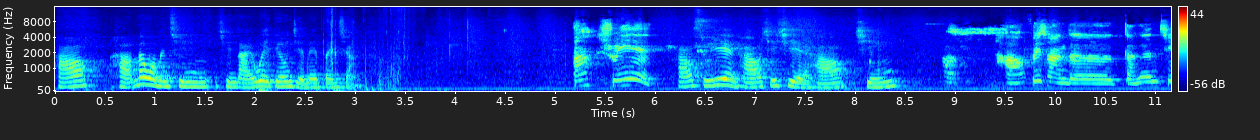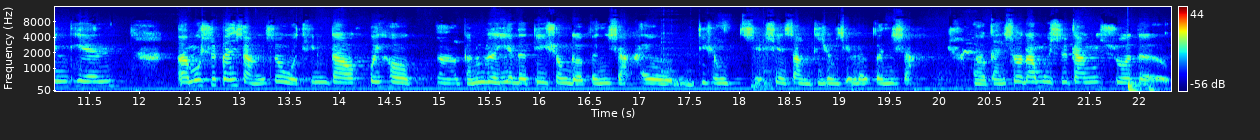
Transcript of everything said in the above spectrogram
好好，那我们请请哪一位弟兄姐妹分享？啊，淑燕。好，淑燕，好，谢谢，好，请。好，非常的感恩今天，呃，牧师分享的时候，我听到会后，呃，赶路的燕的弟兄的分享，还有我们弟兄线线上弟兄姐妹的分享，呃，感受到牧师刚说的，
